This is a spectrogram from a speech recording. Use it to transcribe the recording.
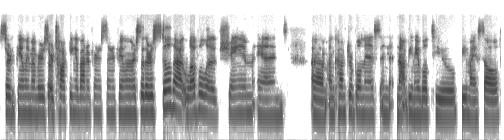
certain family members or talking about it in front of certain family members. So there's still that level of shame and um, uncomfortableness and not being able to be myself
